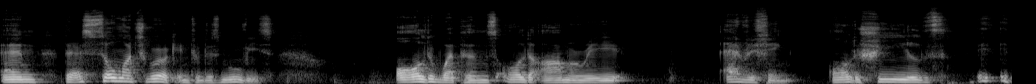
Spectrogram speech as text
And there's so much work into these movies. All the weapons, all the armory, everything, all the shields. It, it,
